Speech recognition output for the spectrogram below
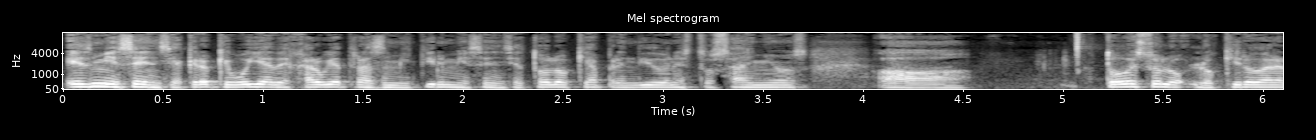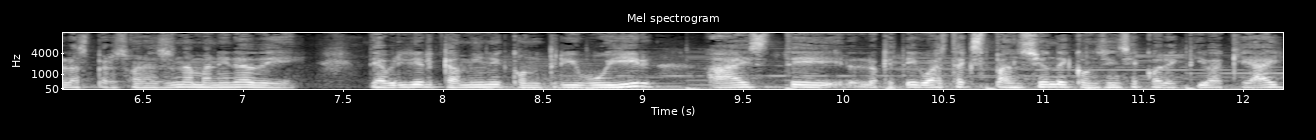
es mi esencia. Creo que voy a dejar, voy a transmitir mi esencia, todo lo que he aprendido en estos años. ah, todo eso lo, quiero dar a las personas. Es una manera de, de abrir el camino y contribuir a este, lo que te digo, a esta expansión de conciencia colectiva que hay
